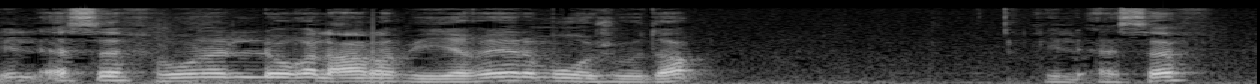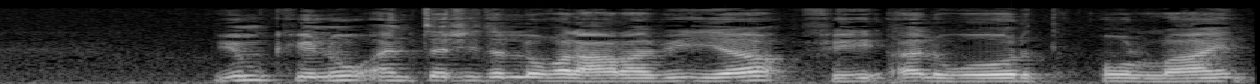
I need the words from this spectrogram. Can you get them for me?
للأسف هنا اللغة العربية غير موجودة. للأسف يمكن أن تجد اللغة العربية في ال Word online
